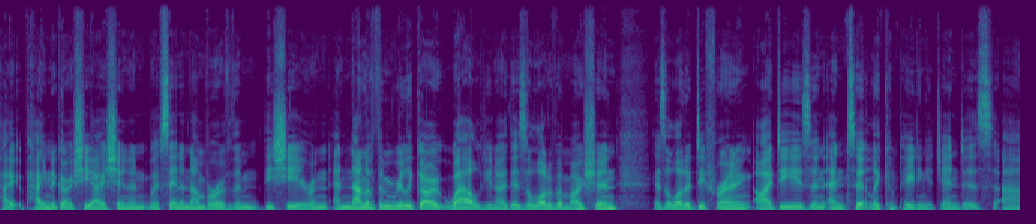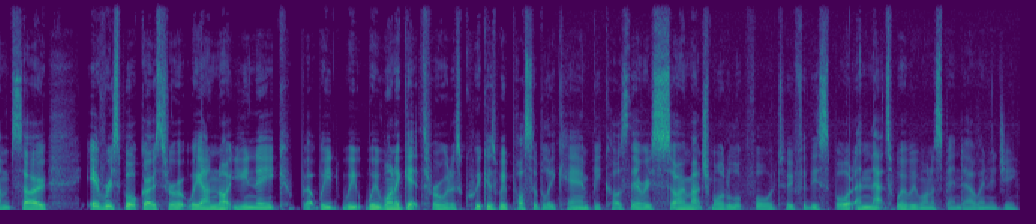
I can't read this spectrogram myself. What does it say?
pay, pay, negotiation, and we've seen a number of them this year, and, and none of them really go well. You know, there's a lot of emotion, there's a lot of differing ideas, and, and certainly competing agendas. Um, so every sport goes through it. We are not unique, but we, we, we want to get through it as quick as we possibly can because there is so much more to look forward to for this sport, and that's where we want to spend our energy.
